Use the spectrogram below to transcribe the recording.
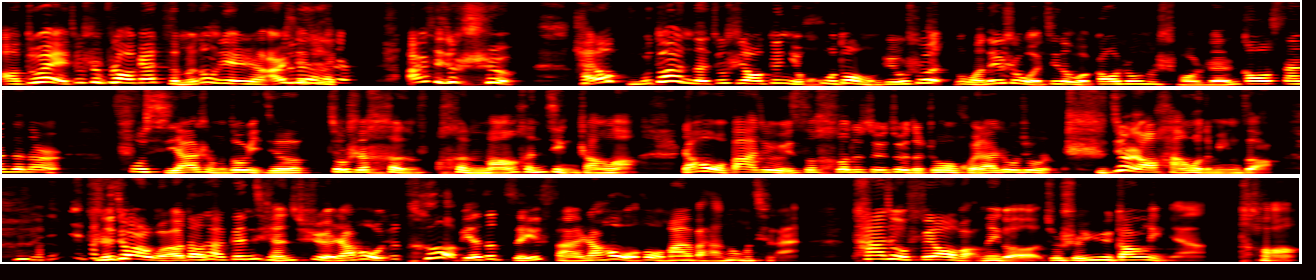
哦，对，就是不知道该怎么弄这些人，而且就是。而且就是还要不断的就是要跟你互动，比如说我那时候我记得我高中的时候，人高三在那儿复习啊，什么都已经就是很很忙很紧张了。然后我爸就有一次喝的醉醉的之后回来之后，就使劲要喊我的名字，一直就让我要到他跟前去，然后我就特别的贼烦。然后我和我妈又把他弄不起来，他就非要往那个就是浴缸里面躺。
